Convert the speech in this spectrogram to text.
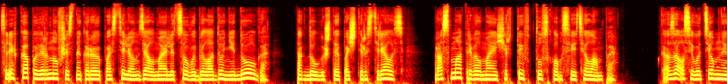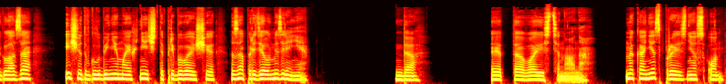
Слегка повернувшись на краю постели, он взял мое лицо в обе ладони долго, так долго, что я почти растерялась, рассматривал мои черты в тусклом свете лампы. Казалось, его темные глаза ищут в глубине моих нечто, пребывающее за пределами зрения. «Да, «Это воистину она», — наконец произнес он.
